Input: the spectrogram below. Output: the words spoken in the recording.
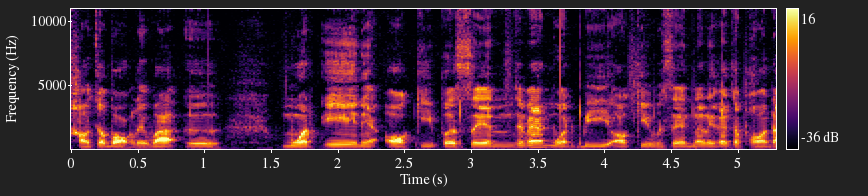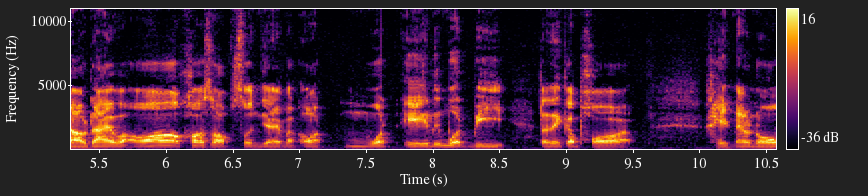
เขาจะบอกเลยว่า เออ หมวด A เนี่ยออกกี่เปอร์เซ็นต์ใช่ไหมหมวด B ออกกี่เปอร์เซ็นต์นักเรียนก็จะพอเดาได้ว่าอ๋อข้อสอบส่วนใหญ่มันออกหมวด A หรือหมวด B แล้วเนี่ก็พอเห็นแนวโน้ม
